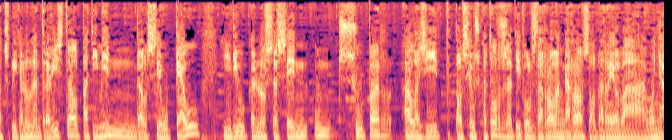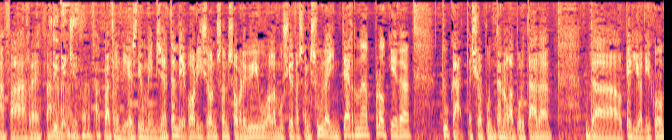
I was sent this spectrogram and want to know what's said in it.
explica en una entrevista el patiment del seu peu i diu que no se sent un super elegit pels seus 14 títols de Roland Garros. El darrer el va guanyar fa, re, fa, diumenge. fa 4 dies, diumenge. També Boris Johnson sobreviu a la moció de censura interna, però queda tocat. Això apunten a la portada del periòdico.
